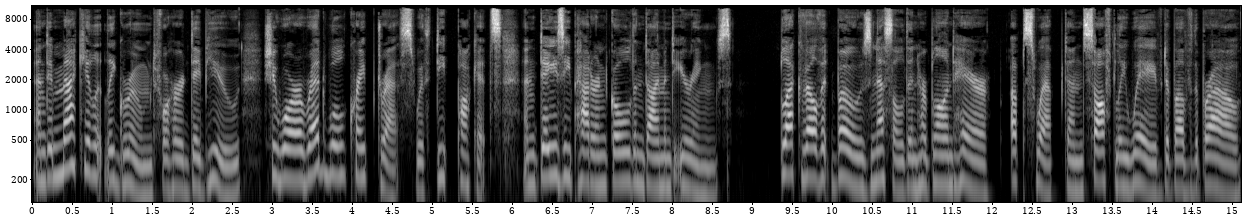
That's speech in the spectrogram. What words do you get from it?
and immaculately groomed for her debut, she wore a red wool crepe dress with deep pockets and daisy patterned gold and diamond earrings. Black velvet bows nestled in her blonde hair, upswept and softly waved above the brow.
